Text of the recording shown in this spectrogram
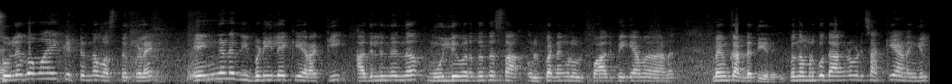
സുലഭമായി കിട്ടുന്ന വസ്തുക്കളെ എങ്ങനെ വിപണിയിലേക്ക് ഇറക്കി അതിൽ നിന്ന് മൂല്യവർദ്ധിത ഉൽപ്പന്നങ്ങൾ ഉൽപ്പാദിപ്പിക്കാമെന്നാണ് മേം കണ്ടെത്തിയത്. ഇപ്പൊ നമുക്ക് ഉദാഹരണം ഒരു ചക്കയാണെങ്കിൽ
